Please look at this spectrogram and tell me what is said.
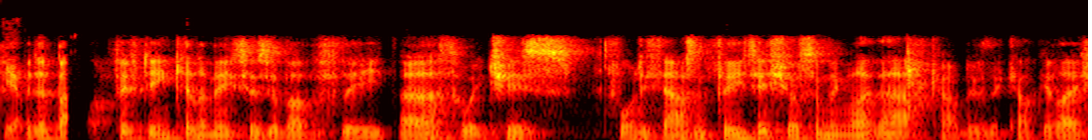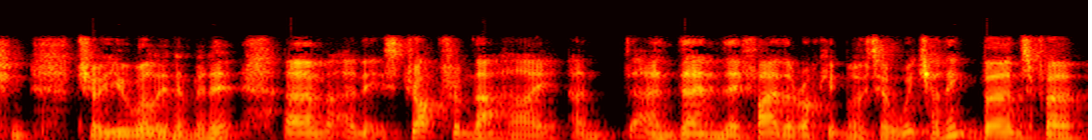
yep. at about 15 kilometers above the Earth, which is 40,000 feet ish or something like that. I can't do the calculation. I'm sure you will in a minute. Um, and it's dropped from that height, and, and then they fire the rocket motor, which I think burns for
